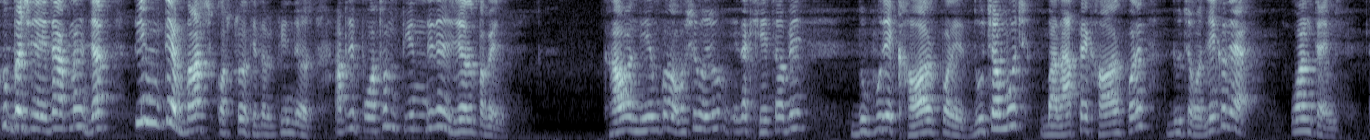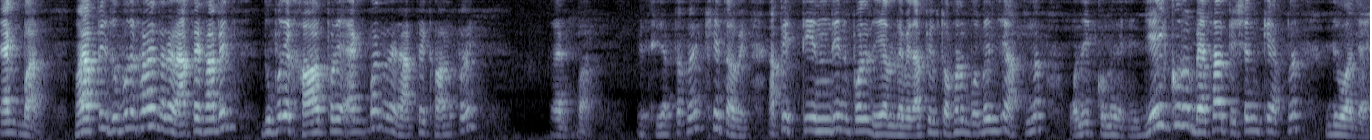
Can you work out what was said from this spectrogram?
খুব বেশি নয়, এটা আপনাকে জাস্ট তিনটে মাস কষ্ট করে খেতে হবে, তিনটে মাস। আপনি প্রথম তিন দিনে রেজাল্ট পাবেন। খাওয়ার নিয়ম করে অবশ্যই বলব, এটা খেতে হবে দুপুরে খাওয়ার পরে দু চামচ বা রাতে খাওয়ার পরে দু চামচ, যে কোনো ওয়ান টাইমস একবার। হয় আপনি দুপুরে খাবেন, তাহলে রাতে খাবেন, দুপুরে খাওয়ার পরে একবার নাহলে রাতে খাওয়ার পরে একবার। সিরাপটা আপনাকে খেতে হবে। আপনি তিন দিন পরে রেজাল্ট দেবেন। আপনি তখন বলবেন যে আপনার অনেক কমে গেছে। যেই কোনো ব্যথার পেশেন্টকে আপনার দেওয়া যায়।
